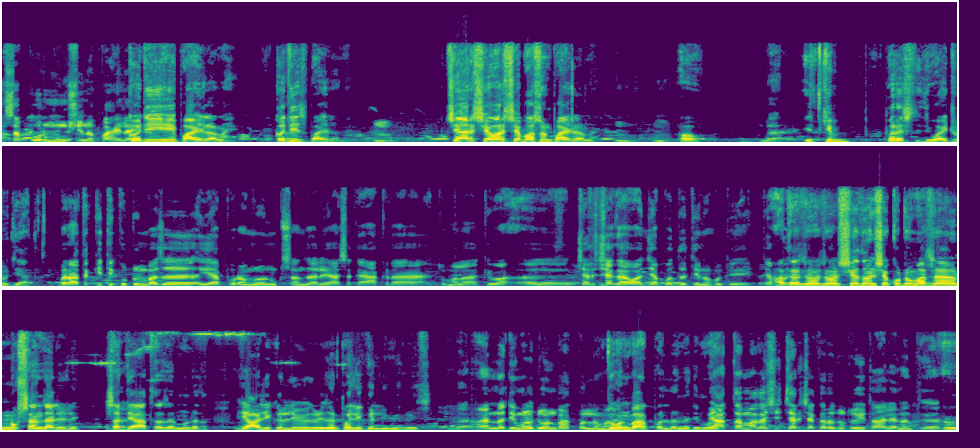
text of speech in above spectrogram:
असा पूर मुंगशीनं पाहिला कधीही पाहिला नाही. कधीच पाहिला नाही. हम्म, चारशे वर्षापासून पाहिला नाही. हम्म, हम्म, हो. बर. इतकी परिस्थिती वाईट होती आता. बरं आता किती कुटुंबाचं या पुरामुळे नुकसान झाले असं काय आकडा तुम्हाला किंवा अं, चर्चा गावात ज्या पद्धतीनं होते त्या आता पद्धतीनं- जवळजवळ शे दोनशे कुटुंबाचं नुकसान झालेलं आहे. सध्या आता जर म्हणलं तर. ही अलीकडली वेगळीच आणि पलीकडली वेगळीच. बरं आणि नदीमुळे दोन भाग पडलं मला. दोन भाग पडला मी नदीमुळे आता मगाशी चर्चा करत होतो इथं आल्यानंतर हं.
